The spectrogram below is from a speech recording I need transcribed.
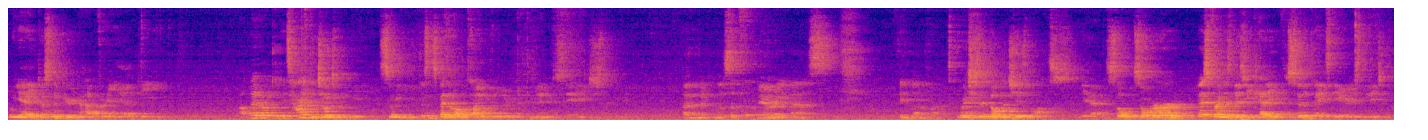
but yeah, he doesn't appear to have very healthy. It's hard to judge with so he doesn't spend a lot of time with her men on stage. And it that Mary has female friends? When she's in Dublin, she has lots. Yeah. So, so her best friend is Lizzie Kelly, who facilitates the early stage of the.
